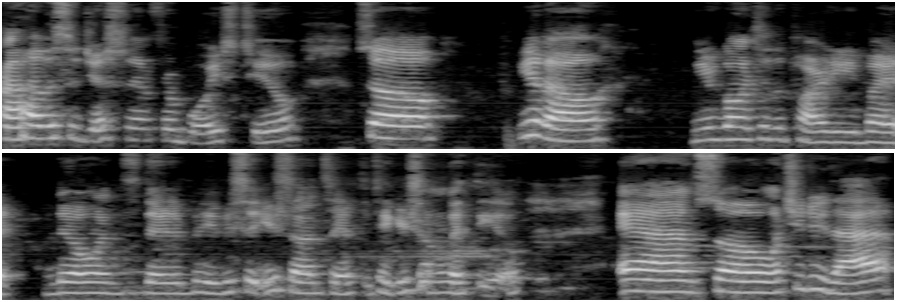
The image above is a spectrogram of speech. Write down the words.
I have a suggestion for boys too. So, you know, you're going to the party, but no one's there to babysit your son, so you have to take your son with you. And so once you do that,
